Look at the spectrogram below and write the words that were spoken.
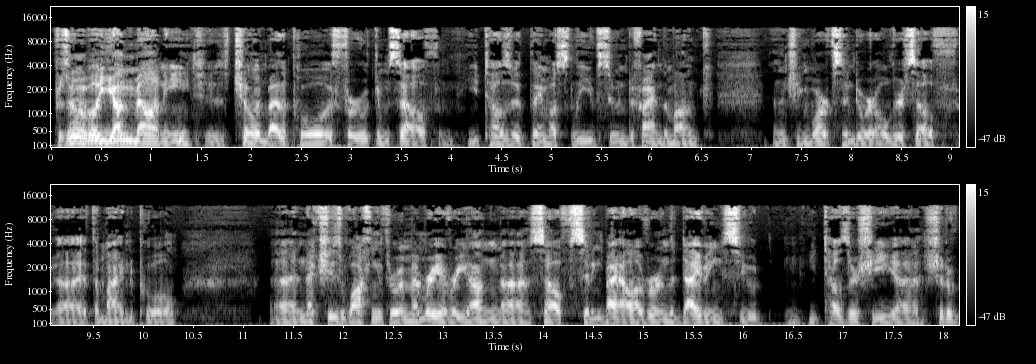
presumably, young Melanie is chilling by the pool with Farouk himself, and he tells her that they must leave soon to find the monk. And then she morphs into her older self uh, at the mind pool. Uh, next, she's walking through a memory of her young uh, self sitting by Oliver in the diving suit. He tells her she uh, should have.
